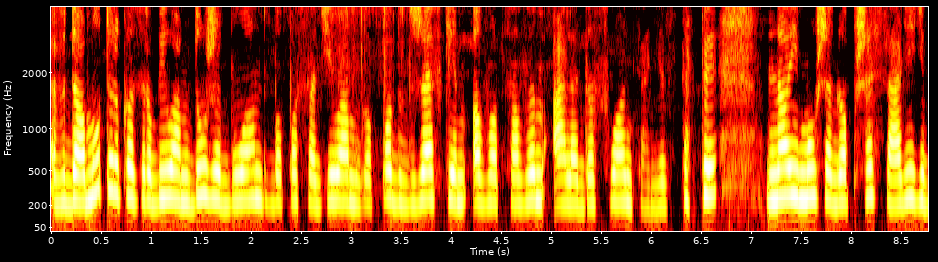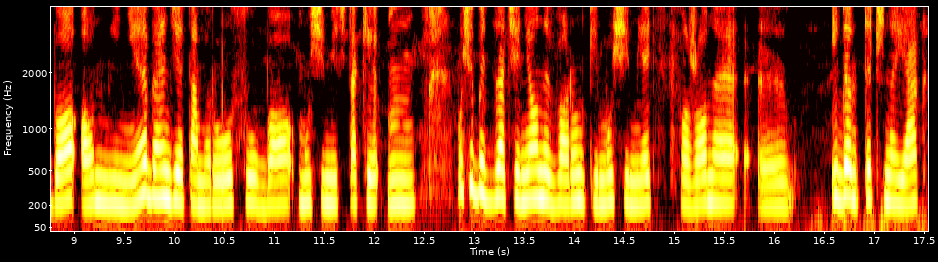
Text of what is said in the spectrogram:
w domu, tylko zrobiłam duży błąd, bo posadziłam go pod drzewkiem owocowym, ale do słońca niestety. No i muszę go przesadzić, bo on mi nie będzie tam rósł, bo musi mieć takie, mm, musi być zacieniony, warunki musi mieć stworzone. y, identyczne jak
